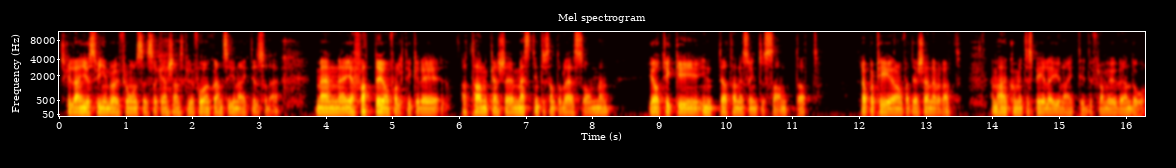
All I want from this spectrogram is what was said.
skulle han göra svinbra ifrån sig så kanske han skulle få en chans i United sådär. Men eh, jag fattar ju om folk tycker är, att han kanske är mest intressant att läsa om. Men jag tycker ju inte att han är så intressant att rapportera om för att jag känner väl att han kommer inte spela i United framöver ändå.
